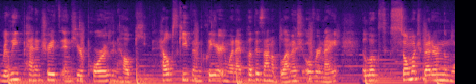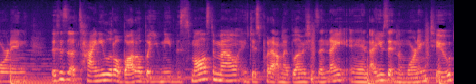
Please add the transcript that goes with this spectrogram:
really penetrates into your pores and help keep helps keep them clear and when I put this on a blemish overnight, it looks so much better in the morning. This is a tiny little bottle, but you need the smallest amount and just put it on my blemishes at night. And I use it in the morning too.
